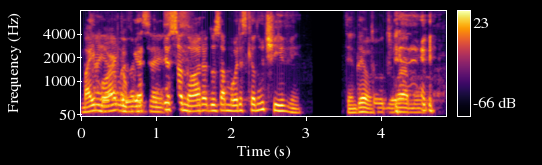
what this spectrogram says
My Immortal foi a trilha sonora dos amores que eu não tive. Entendeu? Tudo, amo.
